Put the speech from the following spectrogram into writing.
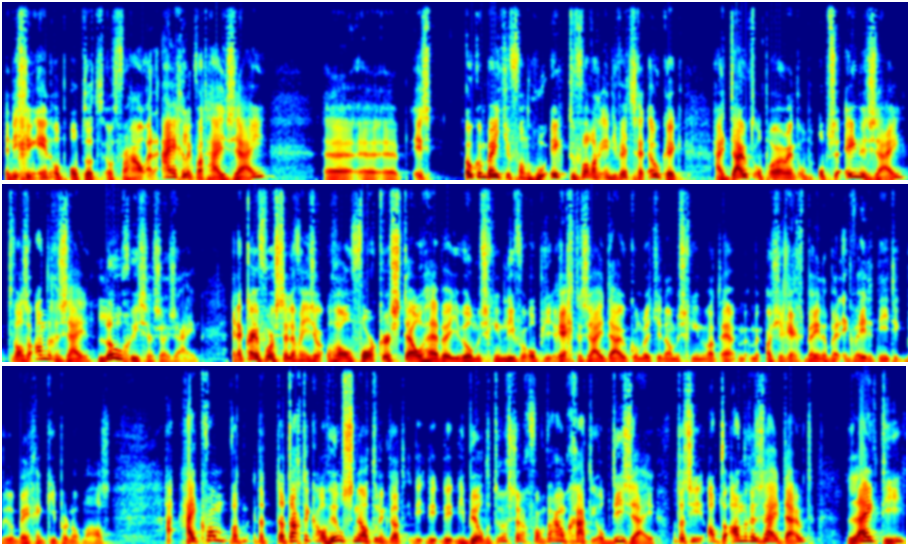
En die ging in op, op dat, op verhaal. En eigenlijk wat hij zei, eh, eh, eh, is ook een beetje van hoe ik toevallig in die wedstrijd ook keek. Hij duikt op een moment op, op zijn ene zij, terwijl zijn andere zij logischer zou zijn. En dan kan je voorstellen van je zal een voorkeursstijl hebben. Je wil misschien liever op je rechterzij duiken, omdat je dan misschien wat, hè, als je rechtsbenig bent, ik weet het niet, ik ben geen keeper nogmaals. Hij, hij kwam, wat, dat, dat dacht ik al heel snel toen ik dat, die, die, die beelden terugzag, van waarom gaat hij op die zij? Want als hij op de andere zij duikt, lijkt hij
